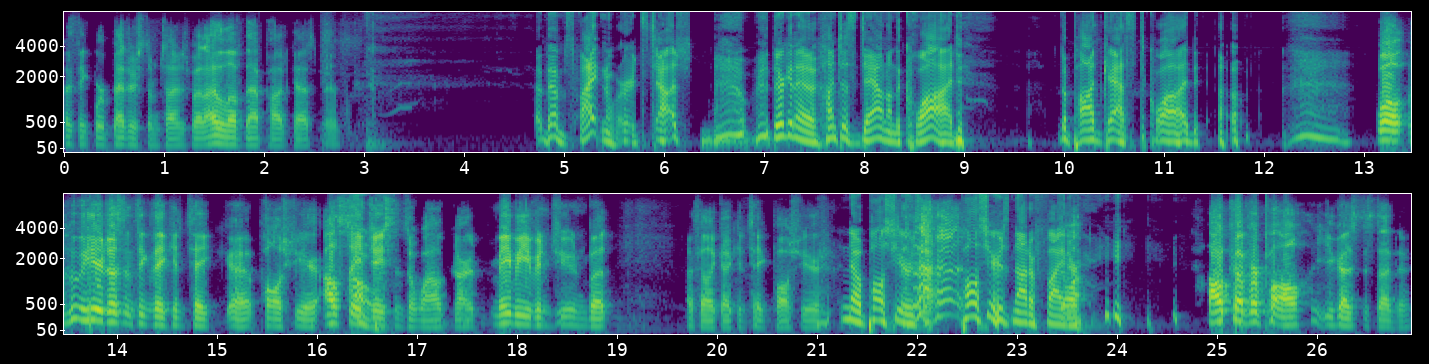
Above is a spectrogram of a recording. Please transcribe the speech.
I think we're better sometimes, but I love that podcast, man. Them's fighting words, Josh. They're gonna hunt us down on the quad, the podcast quad. Well, who here doesn't think they can take uh, Paul Scheer? I'll say Oh. Jason's a wild card, maybe even June, but I feel like I could take Paul Scheer. no, Paul Scheer's Paul Scheer's not a fighter. I'll cover Paul. You guys decide there.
